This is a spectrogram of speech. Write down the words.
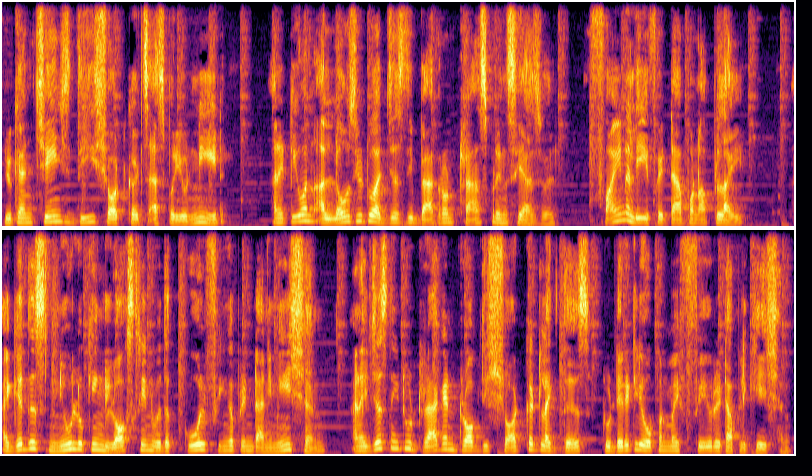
You can change these shortcuts as per your need and it even allows you to adjust the background transparency as well. Finally, if I tap on apply, I get this new looking lock screen with a cool fingerprint animation and I just need to drag and drop the shortcut like this to directly open my favorite application.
